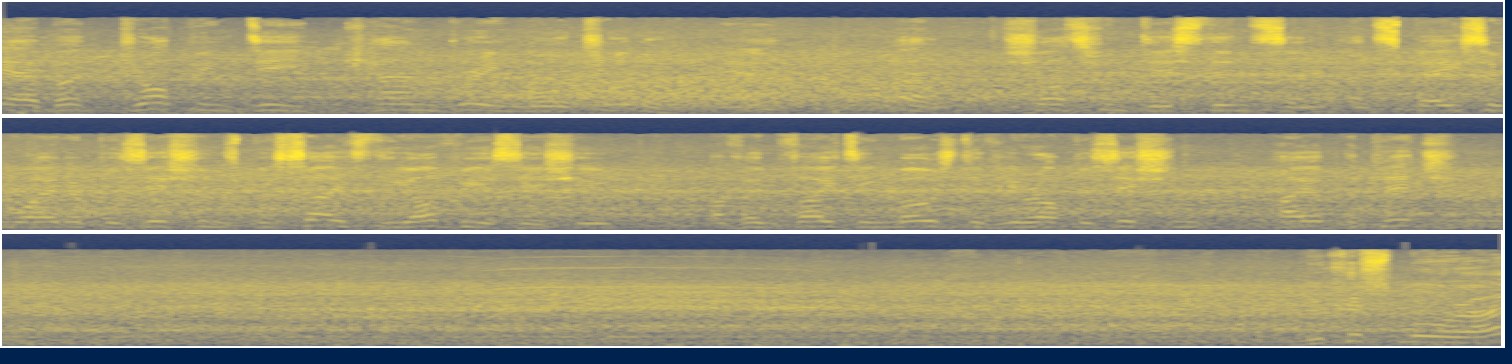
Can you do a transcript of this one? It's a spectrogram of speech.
Yeah, but dropping deep can bring more trouble. Yeah. Well, shots from distance and, and space in wider positions, besides the obvious issue of inviting most of your opposition high up the pitch. Lucas Moura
